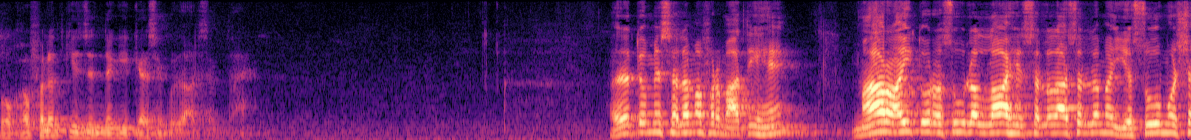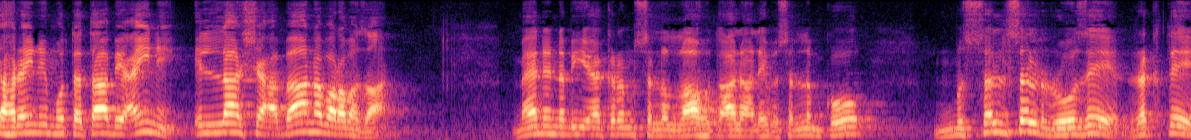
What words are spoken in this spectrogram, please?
وہ غفلت کی زندگی کیسے گزار سکتا ہے؟ حضرت میں سلمہ فرماتی ہیں، ما رأيت رسول اللہ صلی اللہ علیہ وسلم یسوم و شہرین متتابعین الا شعبان و رمضان. میں نے نبی اکرم صلی اللہ تعالی علیہ وسلم کو مسلسل روزے رکھتے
